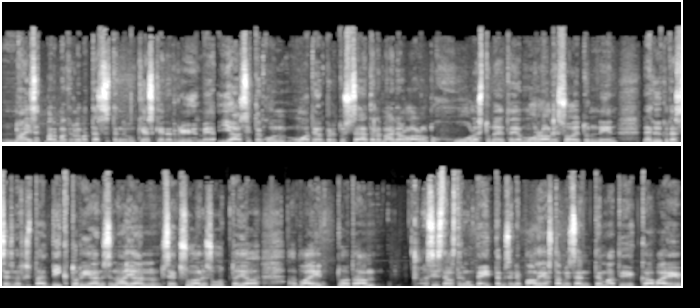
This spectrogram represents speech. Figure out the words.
naiset varmaankin olivat tässä sitten niin keskeinen ryhmä. Ja sitten kun muoti on pyritty säätelemään ja ollaan oltu huolestuneita ja moralisoitu, niin näkyykö tässä esimerkiksi jotain viktoriaanisen ajan seksuaalisuutta ja vai tuota, siis tällaista niin peittämisen ja paljastamisen tematiikkaa vai,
